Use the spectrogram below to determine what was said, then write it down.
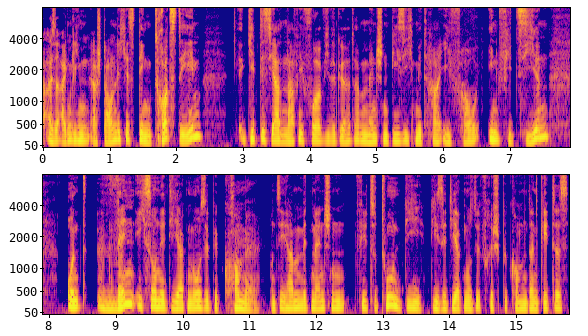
Also eigentlich ein erstaunliches Ding. Trotzdem gibt es ja nach wie vor, wie wir gehört haben, Menschen, die sich mit HIV infizieren. Und wenn ich so eine Diagnose bekomme, und Sie haben mit Menschen viel zu tun, die diese Diagnose frisch bekommen, dann geht das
